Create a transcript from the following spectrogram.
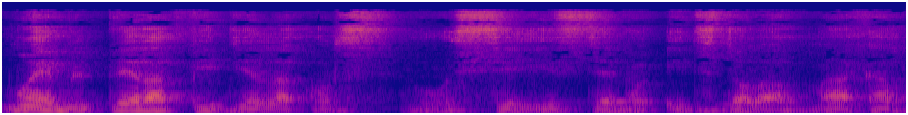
المهم ال plus rapide ديال la course هو ال seize تابعو إكس دولار ماكر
